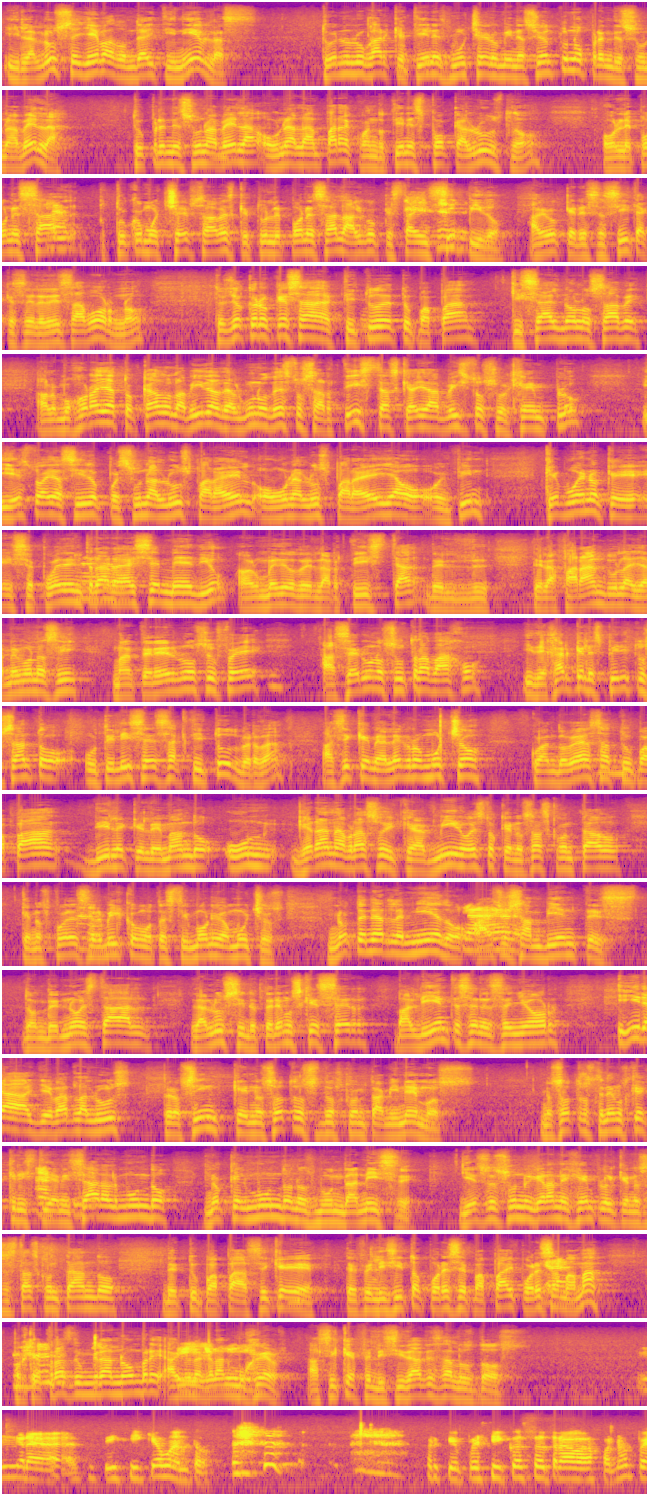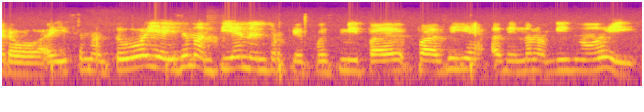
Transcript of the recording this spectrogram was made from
Y la luz se lleva donde hay tinieblas. Tú en un lugar que tienes mucha iluminación, tú no prendes una vela. Tú prendes una vela o una lámpara cuando tienes poca luz, ¿no? O le pones sal, tú como chef sabes que tú le pones sal a algo que está insípido, algo que necesita que se le dé sabor, ¿no? Entonces yo creo que esa actitud de tu papá, quizá él no lo sabe, a lo mejor haya tocado la vida de alguno de estos artistas que haya visto su ejemplo y esto haya sido pues una luz para él o una luz para ella o, en fin. Qué bueno que se puede entrar a ese medio, a un medio del artista, de la farándula, llamémoslo así, mantener uno su fe, hacer uno su trabajo y dejar que el Espíritu Santo utilice esa actitud, ¿verdad? Así que me alegro mucho cuando veas a tu papá, dile que le mando un gran abrazo y que admiro esto que nos has contado, que nos puede servir como testimonio a muchos. No tenerle miedo a esos ambientes donde no está la luz, sino tenemos que ser valientes en el Señor, ir a llevar la luz, pero sin que nosotros nos contaminemos. Nosotros tenemos que cristianizar al mundo, no que el mundo nos mundanice. Y eso es un gran ejemplo el que nos estás contando de tu papá. Así que te felicito por ese papá y por esa mamá porque atrás de un gran hombre hay una gran mujer. Así que felicidades a los dos. Gracias, sí, sí que aguantó. porque pues sí costó trabajo, ¿no? Pero ahí se mantuvo y ahí se mantienen, porque pues mi padre, sigue haciendo lo mismo y,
